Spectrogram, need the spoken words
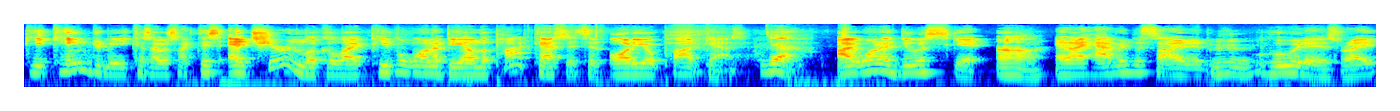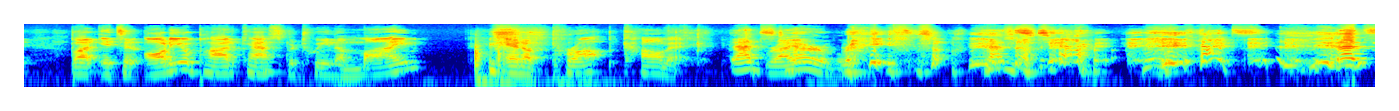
he came to me because I was like, this Ed Sheeran lookalike. People want to be on the podcast. It's an audio podcast. yeah. I want to do a skit Uh huh. and I haven't decided Mhm. who it is, right? But it's an audio podcast between a mime and a prop comic. That's Right? terrible. Right? So- That's so- terrible. That's that's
